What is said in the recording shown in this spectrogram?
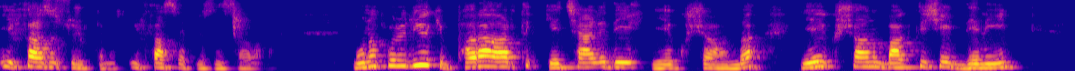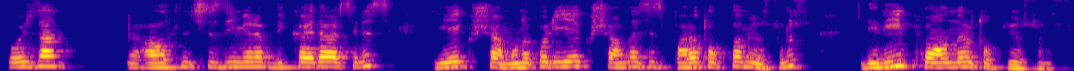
iflasa sürüklemek, iflas etmesini sağlamak. Monopoly diyor ki para artık geçerli değil Y kuşağında. Y kuşağının baktığı şey deneyim. O yüzden e, altını çizdiğim yere dikkat ederseniz Y kuşağı, Monopoly Y kuşağında siz para toplamıyorsunuz. Deneyim puanları topluyorsunuz.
